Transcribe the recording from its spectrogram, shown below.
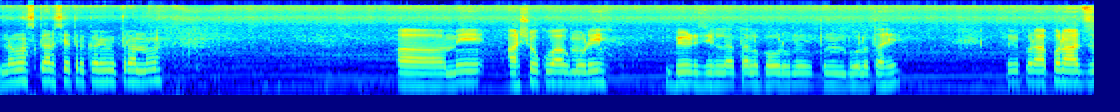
नमस्कार क्षेत्रकरी मित्रांनो. मी अशोक वाघमोडे बीड जिल्हा तालुका वडवणी इथून बोलत आहे. तरी पण आपण आज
